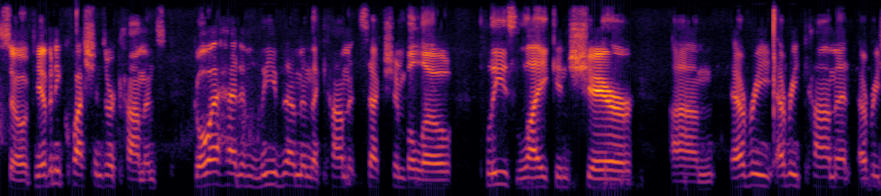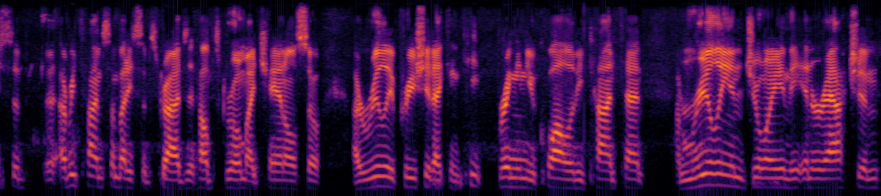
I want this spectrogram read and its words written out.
So if you have any questions or comments, go ahead and leave them in the comment section below. Please like and share. Um, every every comment, every sub, every time somebody subscribes, it helps grow my channel. So I really appreciate. It. I can keep bringing you quality content. I'm really enjoying the interaction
